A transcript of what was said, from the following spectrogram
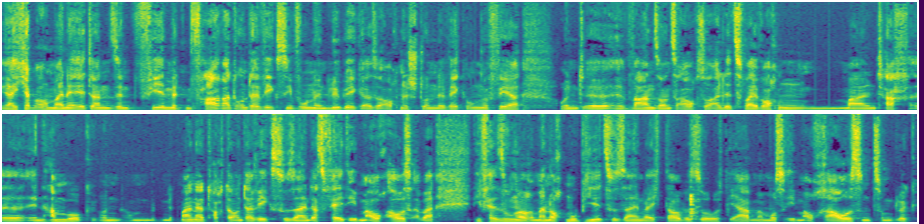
Ja, ich habe auch, meine Eltern sind viel mit dem Fahrrad unterwegs. Sie wohnen in Lübeck, also auch eine Stunde weg ungefähr und äh, waren sonst auch so alle zwei Wochen mal einen Tag äh, in Hamburg und um mit meiner Tochter unterwegs zu sein. Das fällt eben auch aus, aber die versuchen auch immer noch mobil zu sein, weil ich glaube so, ja, man muss eben auch raus und zum Glück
